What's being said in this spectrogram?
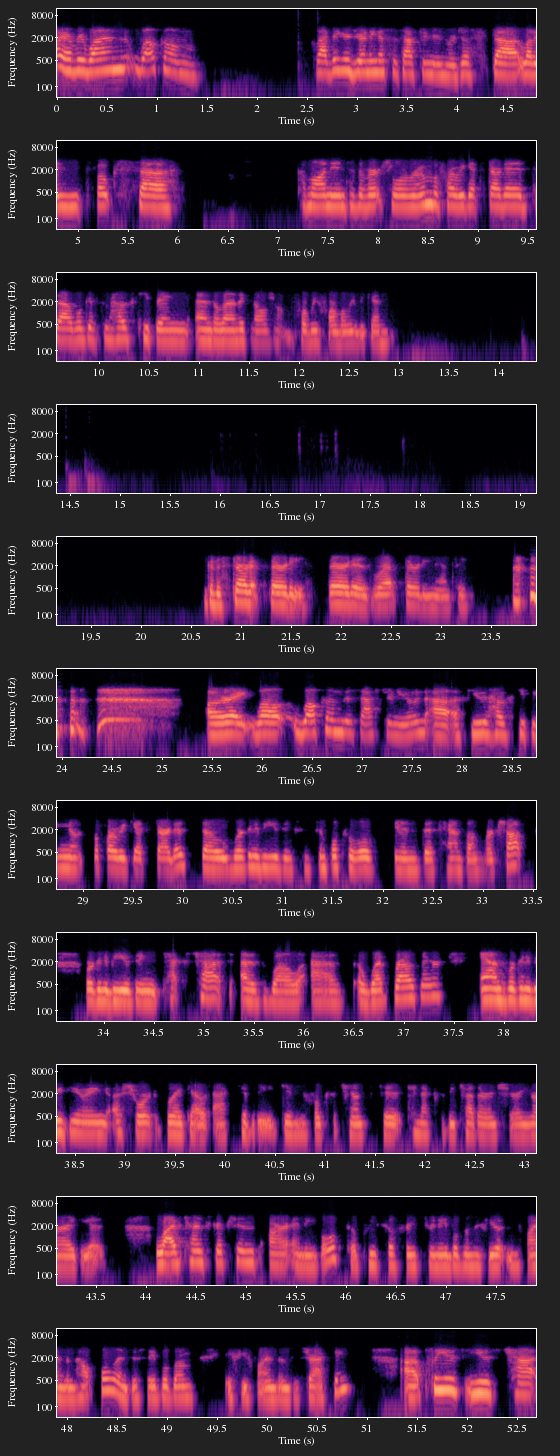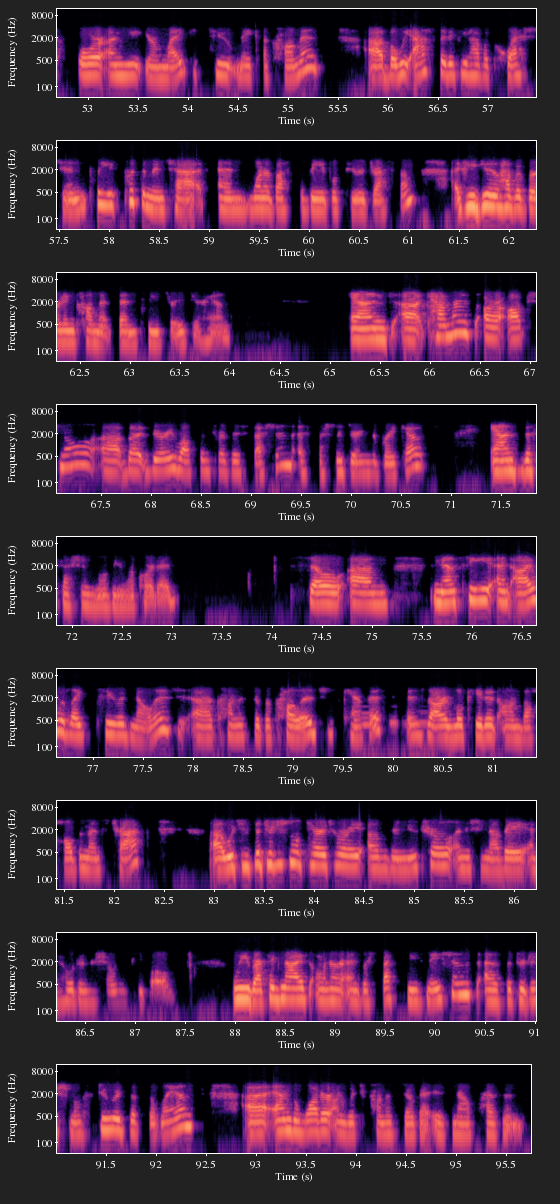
Hi, everyone. Welcome. Glad that you're joining us this afternoon. We're just uh, letting folks uh, come on into the virtual room. Before we get started, uh, we'll give some housekeeping and a land acknowledgement before we formally begin. I'm going to start at 30. There it is. We're at 30, Nancy. All right, well, welcome this afternoon. Uh, a few housekeeping notes before we get started. So we're gonna be using some simple tools in this hands-on workshop. We're gonna be using text chat as well as a web browser. And we're gonna be doing a short breakout activity, giving you folks a chance to connect with each other and share your ideas. Live transcriptions are enabled, so please feel free to enable them if you find them helpful and disable them if you find them distracting. Uh, please use chat or unmute your mic to make a comment. Uh, but we ask that if you have a question, please put them in chat and one of us will be able to address them. If you do have a burning comment, then please raise your hand. And uh, cameras are optional, uh, but very welcome for this session, especially during the breakouts. And the session will be recorded. So um, Nancy and I would like to acknowledge uh, Conestoga College campus is are located on the Haldimand Tract, uh, which is the traditional territory of the neutral Anishinaabe and Haudenosaunee people. We recognize, honor, and respect these nations as the traditional stewards of the lands uh, and the water on which Conestoga is now present.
